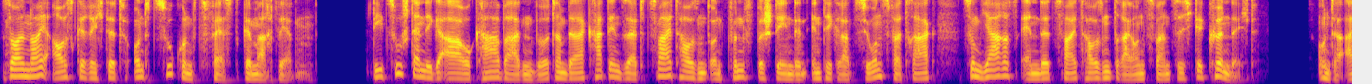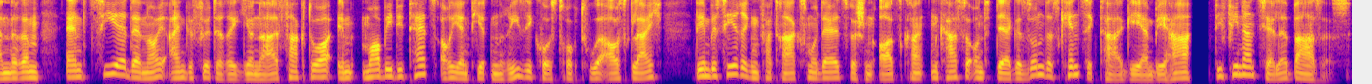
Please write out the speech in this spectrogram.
soll neu ausgerichtet und zukunftsfest gemacht werden. Die zuständige AOK Baden-Württemberg hat den seit 2005 bestehenden Integrationsvertrag zum Jahresende 2023 gekündigt. Unter anderem entziehe der neu eingeführte Regionalfaktor im morbiditätsorientierten Risikostrukturausgleich dem bisherigen Vertragsmodell zwischen Ortskrankenkasse und der Gesundes Kinzigtal GmbH die finanzielle Basis.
